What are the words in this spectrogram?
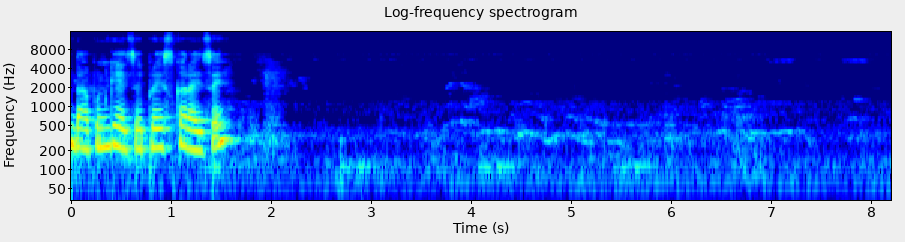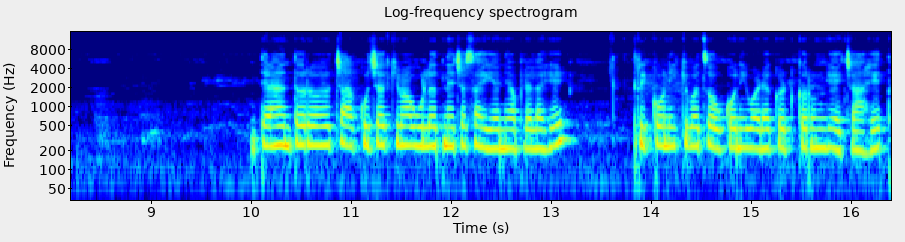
दाबून घ्यायचं आहे प्रेस करायचं आहे त्यानंतर चाकूच्या किंवा उलथण्याच्या साह्याने आपल्याला हे त्रिकोणी किंवा चौकोनी वड्या कट करून घ्यायच्या आहेत.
